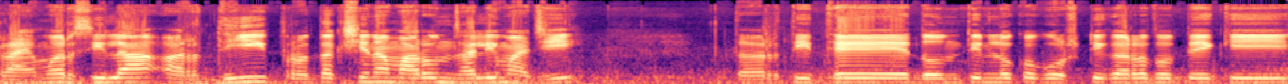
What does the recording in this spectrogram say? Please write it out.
रायमर्सीला अर्धी प्रदक्षिणा मारून झाली माझी. तर तिथे दोन तीन लोक गोष्टी करत होते की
